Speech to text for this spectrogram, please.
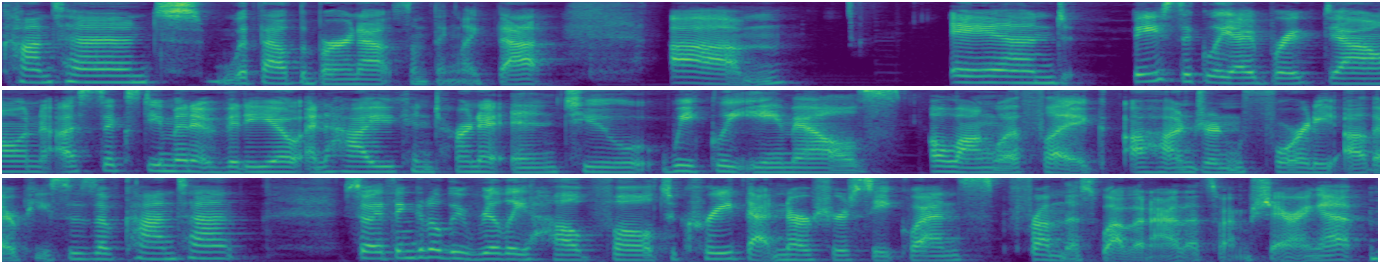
Content Without the Burnout, something like that. Um, and basically, I break down a 60 minute video and how you can turn it into weekly emails along with like 140 other pieces of content. So I think it'll be really helpful to create that nurture sequence from this webinar. That's why I'm sharing it.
